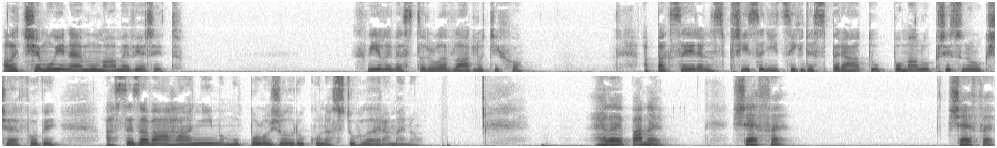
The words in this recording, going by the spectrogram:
Ale čemu jinému máme věřit? Chvíli ve stodole vládlo ticho a pak se jeden z přísedících desperátů pomalu přisunul k šéfovi a se zaváháním mu položil ruku na stuhlé rameno. Hele, pane, šéfe, šéfe,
